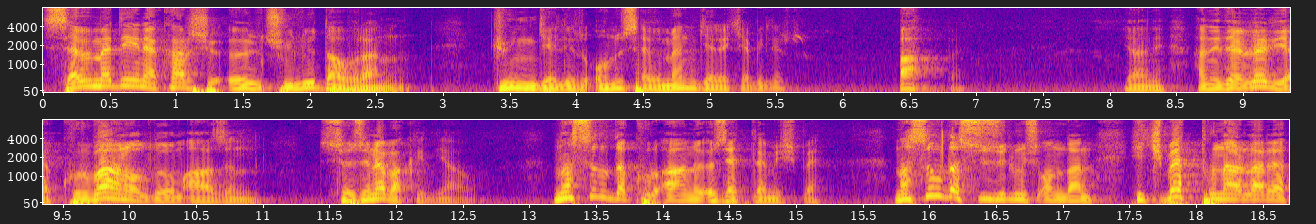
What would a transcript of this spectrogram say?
Sevmediğine karşı ölçülü davran. Gün gelir onu sevmen gerekebilir. Ah be. Yani hani derler ya kurban olduğum ağzın sözüne bakın ya. Nasıl da Kur'an'ı özetlemiş be. Nasıl da süzülmüş ondan hikmet pınarları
